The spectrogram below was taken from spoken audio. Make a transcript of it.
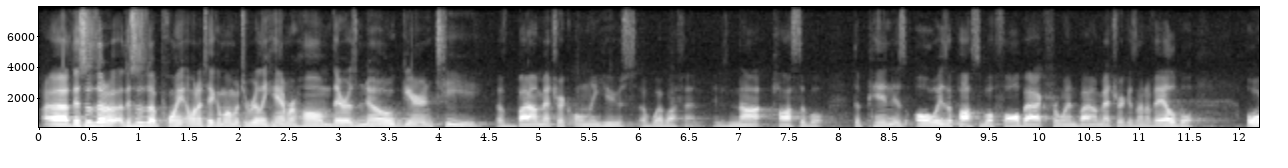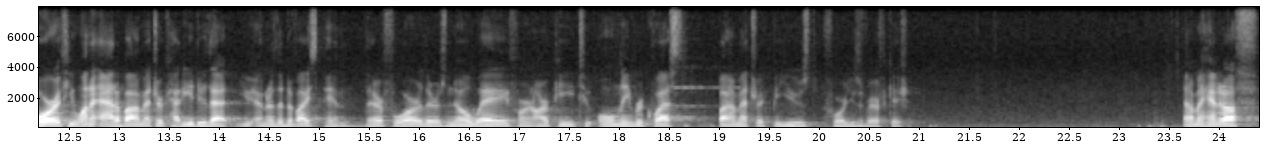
Uh, this, is a, this is a point I want to take a moment to really hammer home. There is no guarantee of biometric only use of WebAuthn. It is not possible. The PIN is always a possible fallback for when biometric is unavailable. Or if you want to add a biometric, how do you do that? You enter the device pin. Therefore, there's no way for an RP to only request biometric be used for user verification. And I'm going to hand it off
